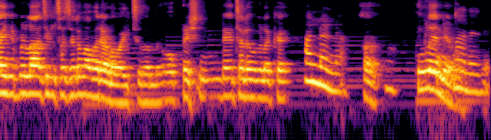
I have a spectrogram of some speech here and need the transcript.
കഴിഞ്ഞപ്പോഴുള്ള ആ ചികിത്സാ ചെലവ് അവരാണോ വഹിച്ചത് അന്ന്? ഓപ്പറേഷന്റെ ചെലവുകളൊക്കെ? അല്ലല്ല അല്ല. നിങ്ങൾ തന്നെയാണോ? അതെ അതെ.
